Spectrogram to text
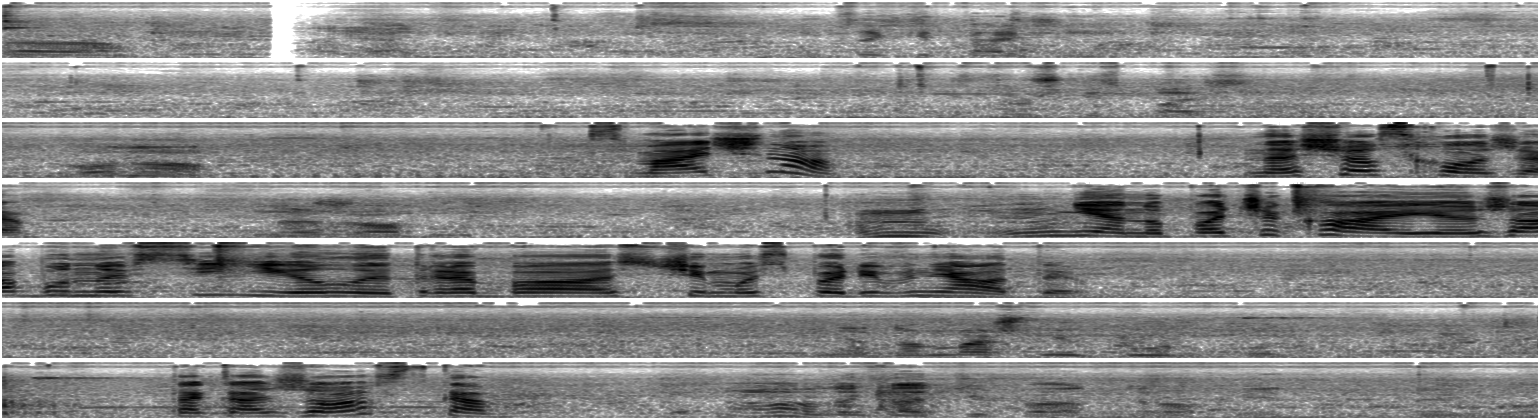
Да. Оце китайщина. І трошки спайсі. Воно Смачно? На що схоже? на жабу. М, Ні, ну почекай, жабу не всі їли, треба з чимось порівняти. На домашню курку. Така жорстка. Ну, така, типа, трохи диво.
